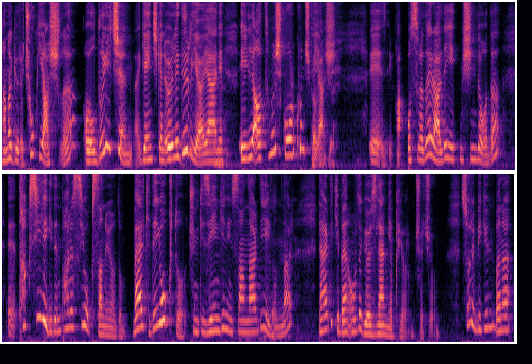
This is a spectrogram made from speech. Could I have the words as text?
bana göre çok yaşlı olduğu için gençken öyledir ya yani 50-60 korkunç bir yaş. E, o sırada herhalde 70'inde o da. E, taksiyle gidin parası yok sanıyordum. Belki de yoktu. Çünkü zengin insanlar değil bunlar. Derdi ki ben orada gözlem yapıyorum çocuğum. Sonra bir gün bana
